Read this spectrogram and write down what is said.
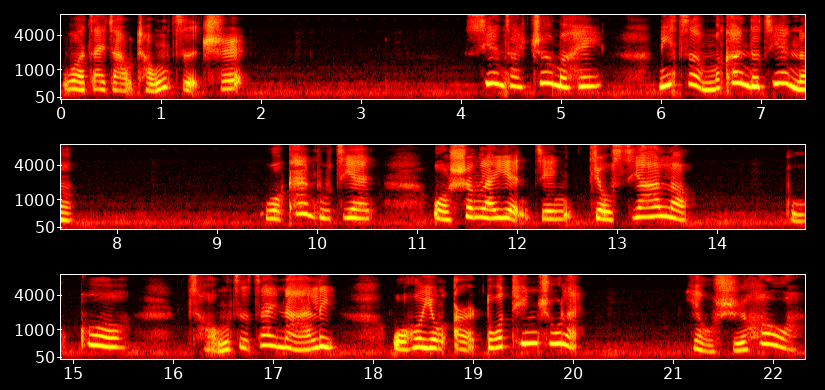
我在找虫子吃。”现在这么黑，你怎么看得见呢？我看不见，我生来眼睛就瞎了。不过，虫子在哪里，我会用耳朵听出来。有时候啊。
